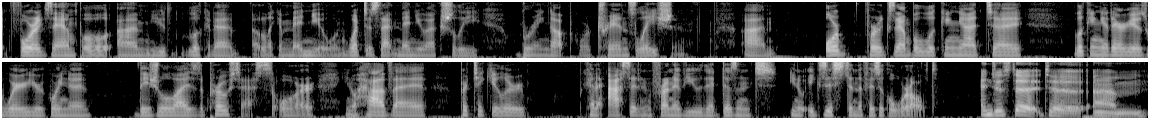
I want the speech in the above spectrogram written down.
Like for example, um, you look at a, a like a menu, and what does that menu actually bring up, or translation, um, or for example, looking at uh, looking at areas where you're going to visualize the process, or you know have a particular kind of asset in front of you that doesn't you know exist in the physical world. And just to to um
